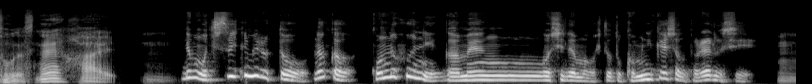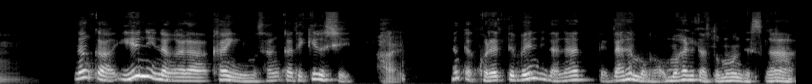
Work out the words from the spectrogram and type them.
そうですね。はい。でも落ち着いてみると、なんかこんな風に画面越しでも人とコミュニケーション取れるし、うん、なんか家にいながら会議にも参加できるし、はい、なんかこれって便利だなって誰もが思われたと思うんですが、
